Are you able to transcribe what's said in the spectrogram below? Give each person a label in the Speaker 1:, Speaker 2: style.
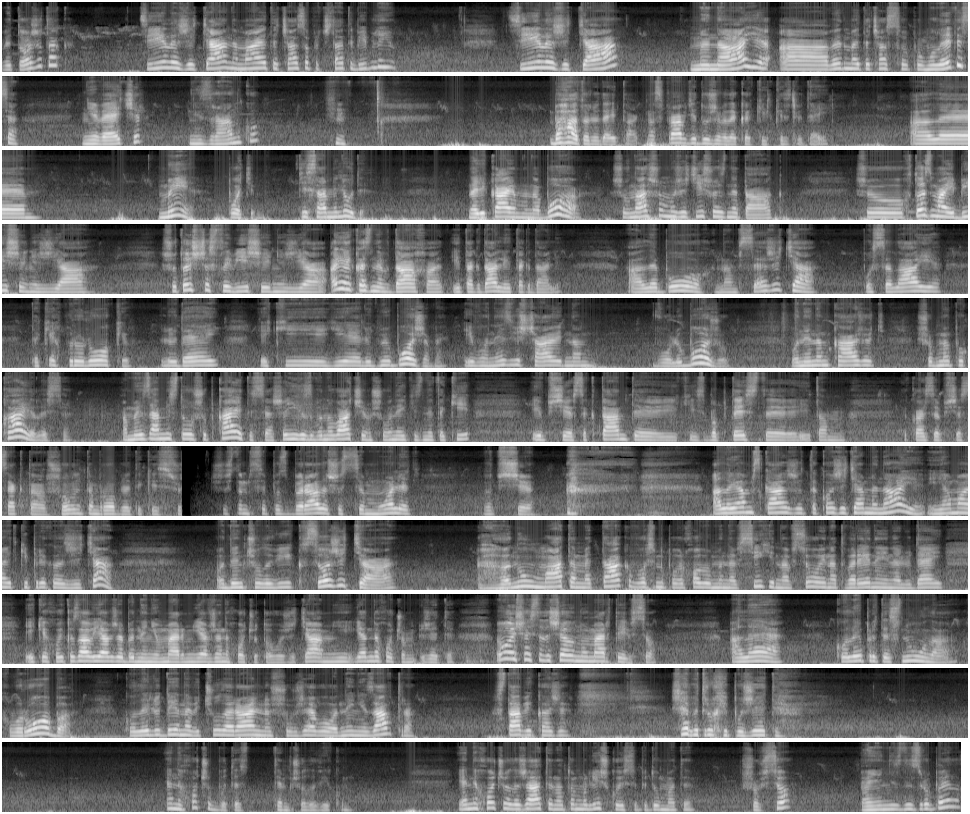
Speaker 1: Ви теж так? Ціле життя не маєте часу прочитати Біблію? Ціле життя минає, а ви не маєте часу помолитися? Ні вечір, ні зранку. Хм. Багато людей так. Насправді дуже велика кількість людей. Але ми потім, ті самі люди, нарікаємо на Бога, що в нашому житті щось не так, що хтось має більше, ніж я, що той щасливіший, ніж я, а я якась невдаха і так далі, і так далі. Але Бог нам все життя посилає таких пророків, людей, які є людьми Божими, і вони звіщають нам волю Божу. Вони нам кажуть, щоб ми покаялися. А ми замість того, щоб каятися, ще їх звинувачуємо, що вони якісь не такі, і взагалі сектанти, якісь баптисти, і там якась взагалі секта, що вони там роблять, якісь щось, щось там все позбирали, щось це молять. Взагалі. Але я вам скажу, таке життя минає, і я маю такий приклад життя. Один чоловік все життя гнув матами так восьмиповерховими на всіх, і на все, і на тварини, і на людей, яких і казав, я вже би нині вмер, я вже не хочу того життя, я не хочу жити. Ой, щось лишило ну, вмерти і все. Але коли притиснула хвороба, коли людина відчула реально, що вже о, нині завтра, став і каже, ще би трохи пожити. Я не хочу бути тим чоловіком. Я не хочу лежати на тому ліжку і собі думати, що все, я ніс не зробила.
